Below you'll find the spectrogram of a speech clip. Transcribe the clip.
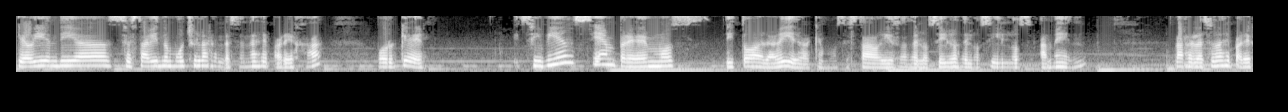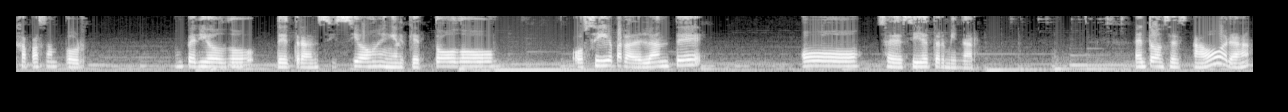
que hoy en día se está viendo mucho en las relaciones de pareja. ¿Por qué? Si bien siempre hemos, y toda la vida que hemos estado, y esas de los siglos de los siglos, amén, las relaciones de pareja pasan por un periodo de transición en el que todo o sigue para adelante o se decide terminar. Entonces, ahora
